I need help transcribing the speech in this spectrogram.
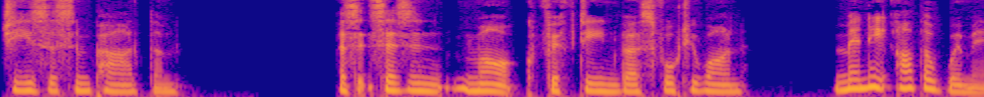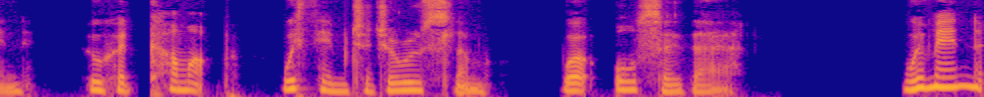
Jesus empowered them. As it says in Mark 15, verse 41, many other women who had come up with him to Jerusalem were also there. Women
